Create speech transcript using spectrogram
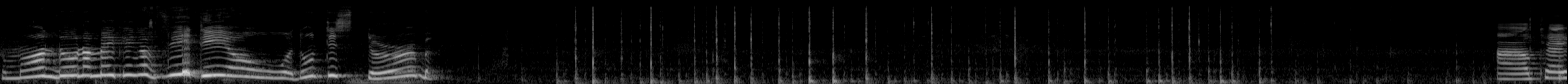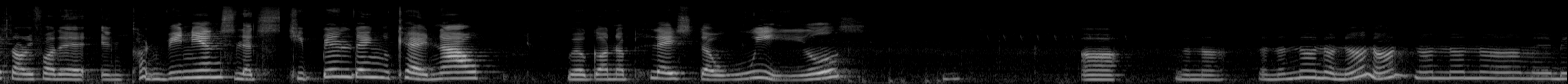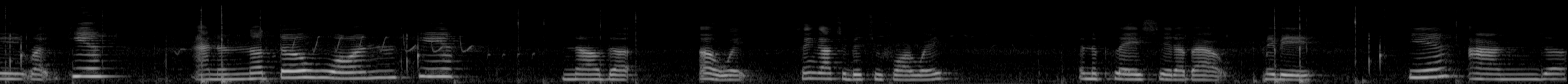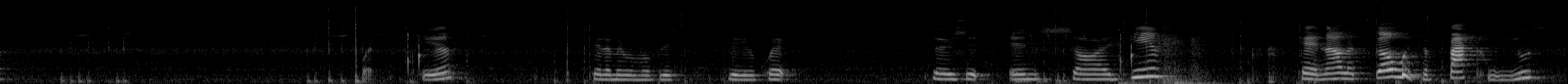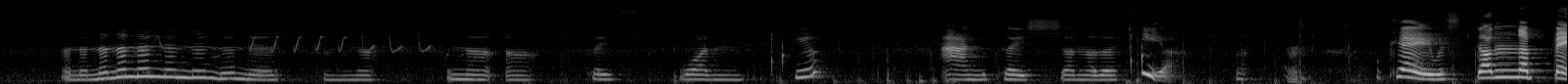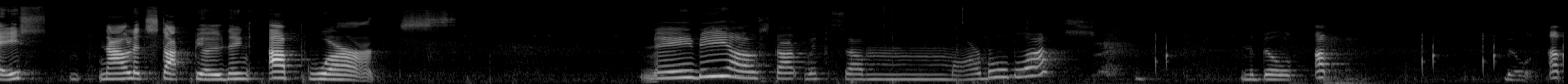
Come on, dude, I'm making a video. Don't disturb. Okay, sorry for the inconvenience. Let's keep building. Okay, now we're gonna place the wheels. Uh, no, no, no, no, no, no, no, no, no, no, maybe right here. And another one here. Now the, oh wait, I think that's a bit too far away. And to place it about maybe here and uh, what here okay let me remove this real quick place it inside here okay now let's go with the back wheels uh, na na na na na na na na na na uh place one here and place another here Okay, we've done the base. Now let's start building upwards. Maybe I'll start with some marble blocks. And build up. Build up.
